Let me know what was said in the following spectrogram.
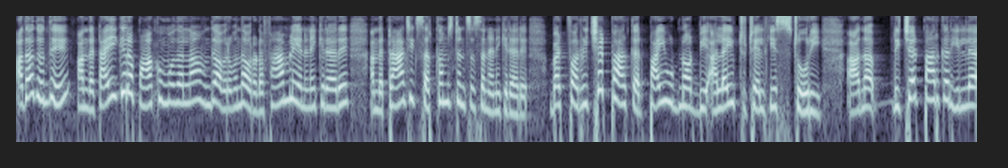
அதாவது வந்து அந்த டைகரை பார்க்கும்போதெல்லாம் வந்து அவர் வந்து அவரோட ஃபேமிலியை நினைக்கிறாரு அந்த ட்ராஜிக் சர்க்கம்ஸ்டன்சஸை நினைக்கிறாரு. But for Richard Parker Pi would not be alive to tell his story அந்த ரிச்சர்ட் பார்க்கர் இல்லை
